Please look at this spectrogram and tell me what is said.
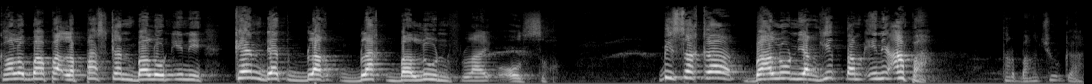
kalau Bapak lepaskan balon ini, can that black, black balloon fly also? Bisakah balon yang hitam ini apa? Terbang juga.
